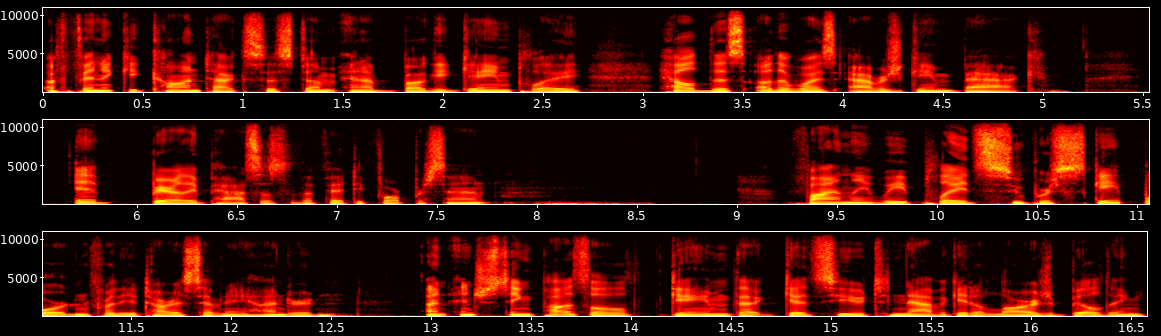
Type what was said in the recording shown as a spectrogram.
A finicky contact system and a buggy gameplay held this otherwise average game back. It barely passes with a 54%. Finally, we played Super Skateboarding for the Atari 7800, an interesting puzzle game that gets you to navigate a large building,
